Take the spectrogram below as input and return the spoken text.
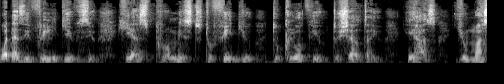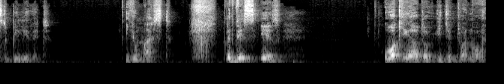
What does he freely gives you? He has promised to feed you, to clothe you, to shelter you. He has. You must believe it. You must. This is walking out of Egypt 101.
